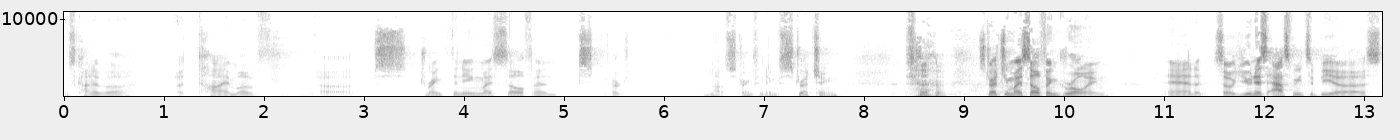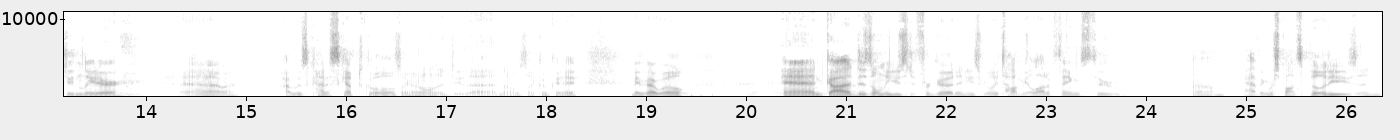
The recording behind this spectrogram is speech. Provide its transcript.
was kind of a a time of uh, strengthening myself and or not strengthening, stretching, stretching myself and growing. And so Eunice asked me to be a student leader. Uh, I was kind of skeptical. I was like, I don't want to do that. And I was like, okay, maybe I will. And God has only used it for good, and He's really taught me a lot of things through um, having responsibilities and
